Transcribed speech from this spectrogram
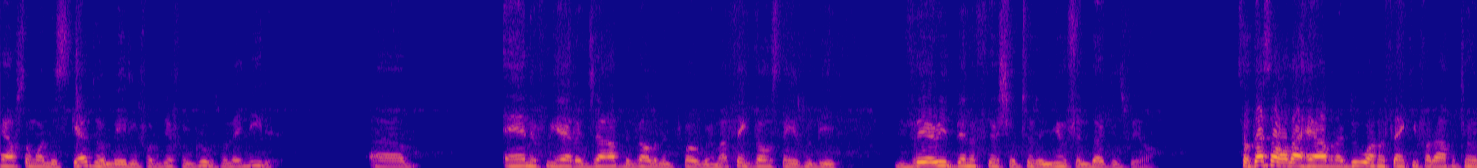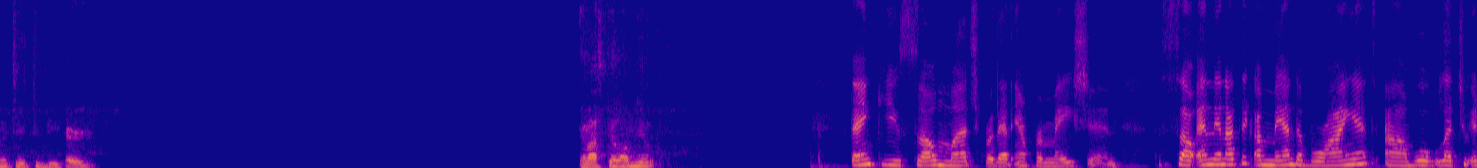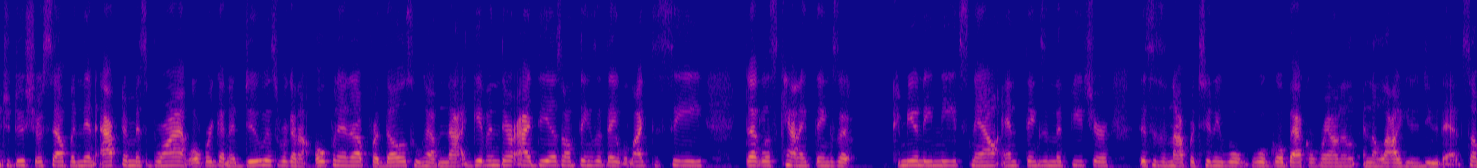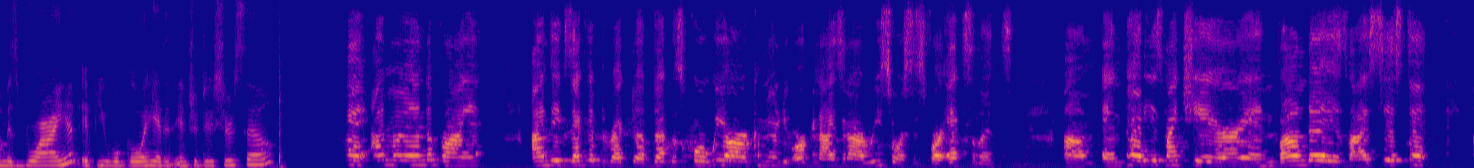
have someone to schedule a meeting for the different groups when they need it. Um, And if we had a job development program, I think those things would be very beneficial to the youth in Douglasville. So that's all I have, and I do want to thank you for the opportunity to be heard. Am I still on mute? Thank you so much for that information. So, and then I think Amanda Bryant, uh, will let you introduce yourself. And then after Ms. Bryant, what we're going to do is we're going to open it up for those who have not given their ideas on things that they would like to see Douglas County, things that community needs now and things in the future. This is an opportunity. We'll, we'll go back around and, and allow you to do that. So Ms. Bryant, if you will go ahead and introduce yourself. Hi, I'm Amanda Bryant. I'm the Executive Director of Douglas Core. We are a community organizing our resources for excellence. Um, and Patty is my chair and Vonda is my assistant.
